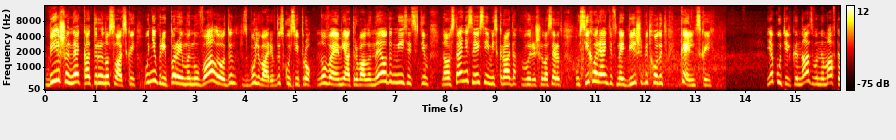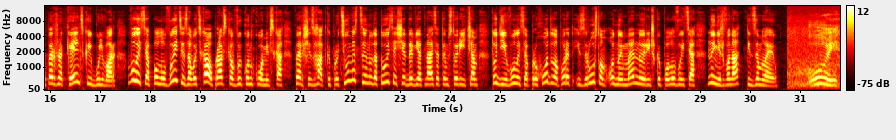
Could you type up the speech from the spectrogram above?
Більше не Катеринославський. У Дніпрі перейменували один з бульварів. Дискусії про нове ім'я тривали не один місяць. Втім, на останній сесії міськрада вирішила серед усіх варіантів найбільше підходить Кельнський. Яку тільки назву не мав тепер вже Кельнський бульвар. Вулиця Половиці, Заводська, Управська, Виконкомівська. Перші згадки про цю місцину датуються ще 19 сторіччям. Тоді вулиця проходила поряд із руслом одноіменної річки Половиця. Нині ж вона під землею. Ой,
